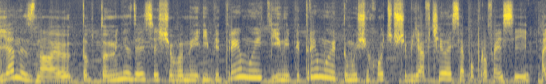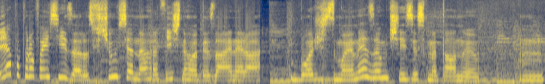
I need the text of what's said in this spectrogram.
Я не знаю. Тобто мені здається, що вони і підтримують, і не підтримують, тому що хочуть, щоб я вчилася по професії. А я по професії зараз вчуся на графічного дизайнера. Борщ з майонезом чи зі сметаною. М,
